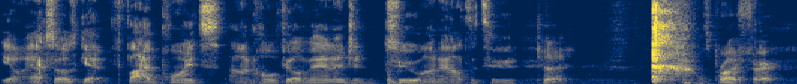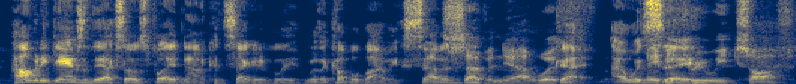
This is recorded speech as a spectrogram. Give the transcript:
you know, XOs get five points on home field advantage and two on altitude. Okay. That's probably fair. How many games have the XOs played now consecutively with a couple bye weeks? Seven. Seven, yeah. With Okay, I would maybe say three weeks off.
